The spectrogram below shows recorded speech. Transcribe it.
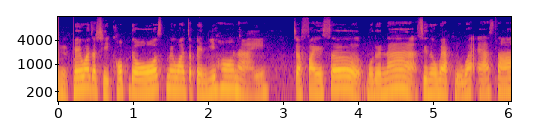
น ไม่ว่าจะฉีดครบโดส ไม่ว่าจะเป็นยี่ห้อไหน จะไฟเซอร์โมเดอร์นาซีโนแวคหรือว่าแอสตรา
